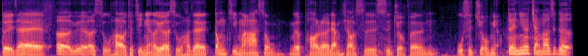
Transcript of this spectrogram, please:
对，在二月二十五号，就今年二月二十五号，在东京马拉松，那跑了两小时十九分五十九秒。对你有讲到这个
